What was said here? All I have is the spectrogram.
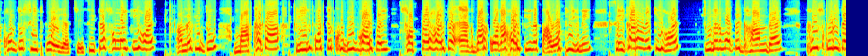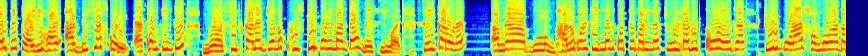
এখন তো শীত পড়ে যাচ্ছে। শীতের সময় কি হয়? আমরা কিন্তু মাথাটা ক্লিন করতে খুবই ভয় পাই। সপ্তাহে হয়তো একবার করা হয় কিনা তাও ঠিক নেই। সেই কারণে কি হয়, চুলের মধ্যে ঘাম দেয়, ফুসকুড়ি টাইপের তৈরি হয়, আর বিশেষ করে এখন কিন্তু শীতকালের জন্য খুশকির পরিমাণটাও বেশি হয়। সেই কারণে আমরা ভালো করে ট্রিটমেন্ট করতে পারি না, চুলটা রুক্ষ হয়ে যায়, চুল পড়ার সম্ভাবনাটা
